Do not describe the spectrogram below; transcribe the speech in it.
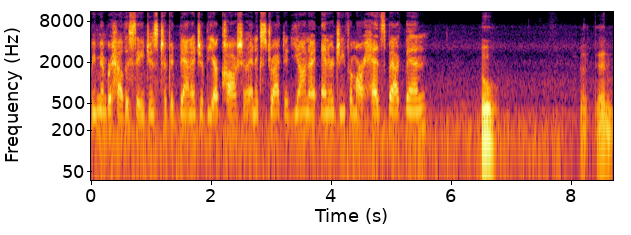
Remember how the sages took advantage of the Akasha and extracted jnana energy from our heads back then? Oh. Back then.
